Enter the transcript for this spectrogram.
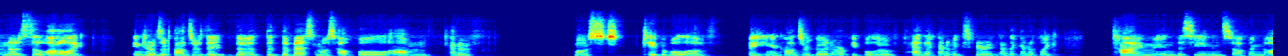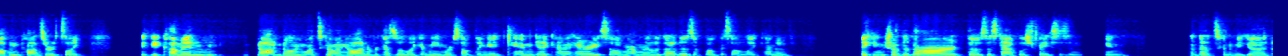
I've noticed that a lot of like in terms of concerts, they the the, the best, most helpful, um, kind of most capable of making a concert good are people who have had that kind of experience, had that kind of like time in the scene and stuff. And often concerts, like if you come in not knowing what's going on or because of like a meme or something, it can get kind of hairy. So I'm I'm really glad there's a focus on like kind of making sure that there are those established faces in the scene, and that's going to be good.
